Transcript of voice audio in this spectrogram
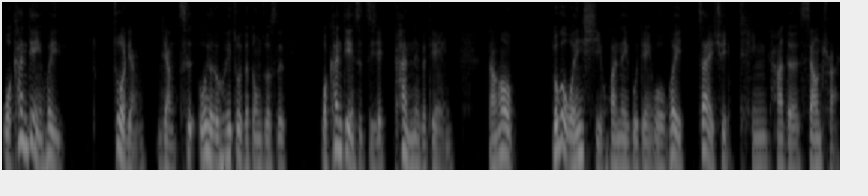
我看电影会做两两次，我有会做一个动作是，我看电影是直接看那个电影，然后如果我很喜欢那部电影，我会再去听它的 soundtrack，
